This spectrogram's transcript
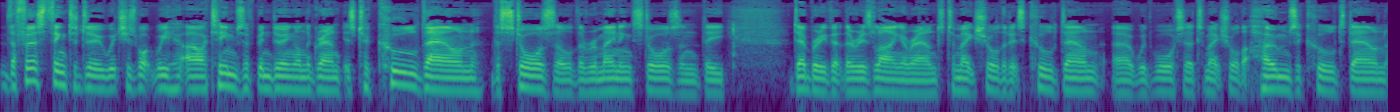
The first thing to do, which is what we our teams have been doing on the ground, is to cool down the stores or the remaining stores and the debris that there is lying around to make sure that it's cooled down uh, with water, to make sure that homes are cooled down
